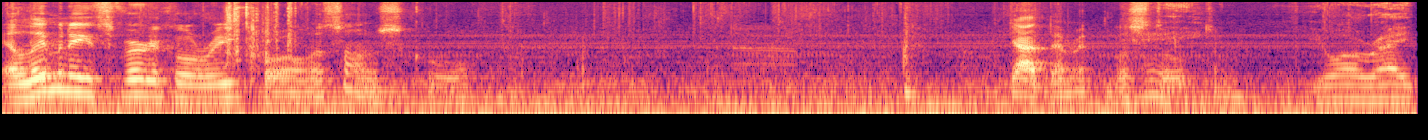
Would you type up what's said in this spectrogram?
Eliminates vertical recoil. That sounds cool. God damn it, let's talk to him. You alright?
